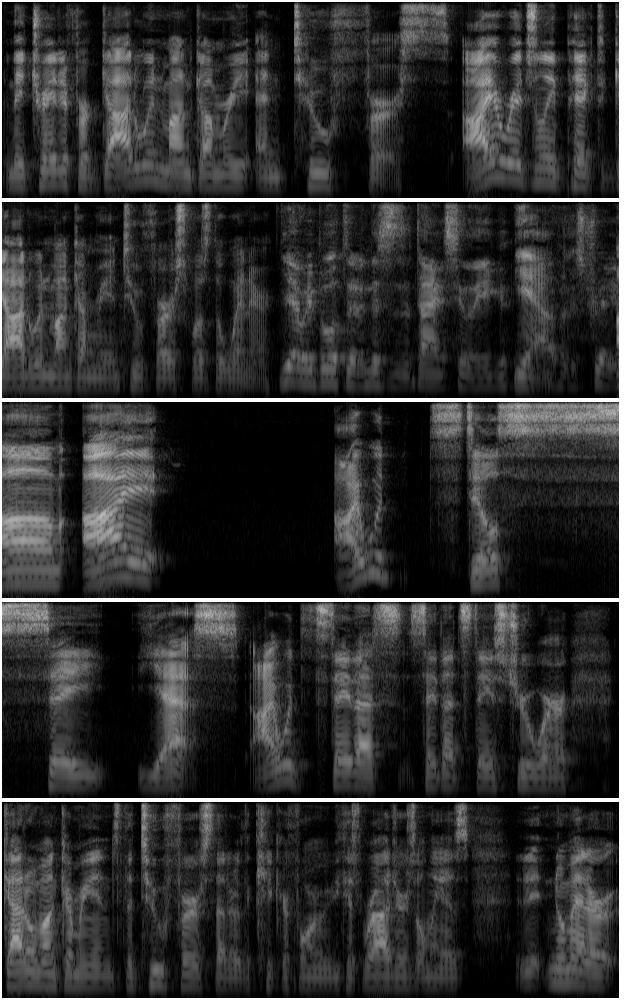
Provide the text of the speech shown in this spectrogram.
And they traded for Godwin, Montgomery, and two firsts. I originally picked Godwin, Montgomery, and two firsts was the winner. Yeah, we both did, and this is a dynasty league. Yeah. uh, for this trade. Um, I, I would still say yes. I would say that say that stays true. Where Godwin Montgomery and it's the two first that are the kicker for me because Rodgers only has, no matter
